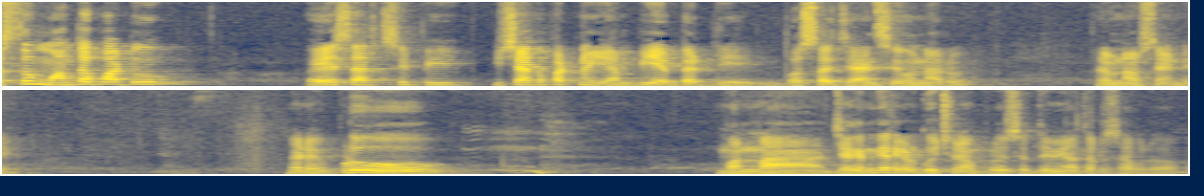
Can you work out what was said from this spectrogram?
ప్రస్తుతం మనతో పాటు వైఎస్ఆర్సీపీ విశాఖపట్నం ఎంపీ అభ్యర్థి బొత్స ఝాన్సీ ఉన్నారు. మేడం నమస్తే అండి. మేడం ఇప్పుడు మొన్న జగన్ గారు ఇక్కడికి వచ్చినప్పుడు సిద్ధమయాత్ర సభలో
